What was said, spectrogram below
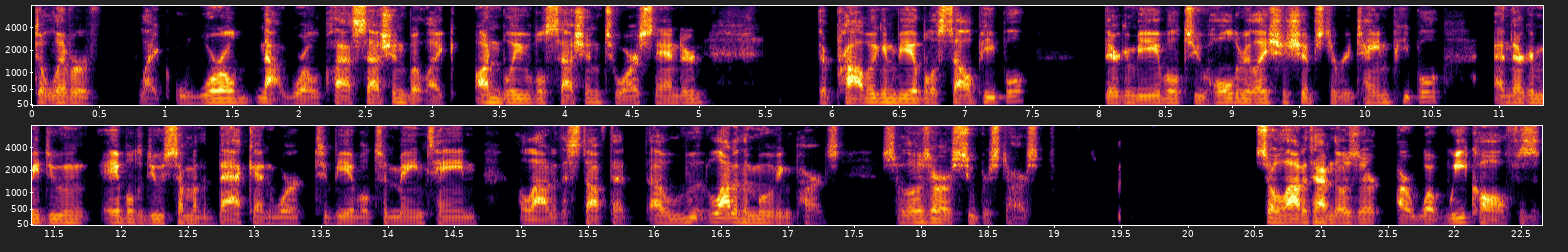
deliver like world not world class session but like unbelievable session to our standard they're probably going to be able to sell people they're going to be able to hold relationships to retain people and they're going to be doing able to do some of the back end work to be able to maintain a lot of the stuff that a lot of the moving parts so those are our superstars so a lot of time those are are what we call phys-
